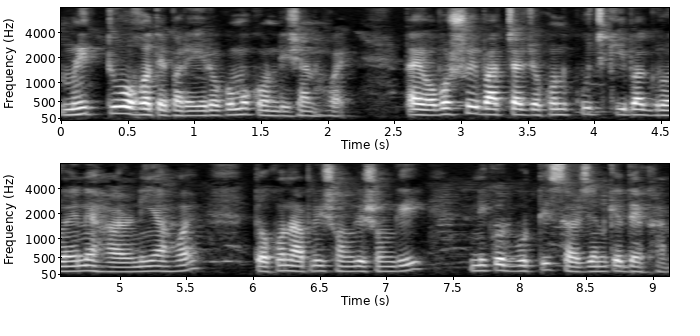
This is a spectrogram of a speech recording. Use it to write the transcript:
মৃত্যুও হতে পারে, এরকমও কন্ডিশন হয়। তাই অবশ্যই বাচ্চার যখন কুচকি বা গ্রয়েনে হার্নিয়া হয়, তখন আপনি সঙ্গে সঙ্গেই নিকটবর্তী সার্জনকে দেখান।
